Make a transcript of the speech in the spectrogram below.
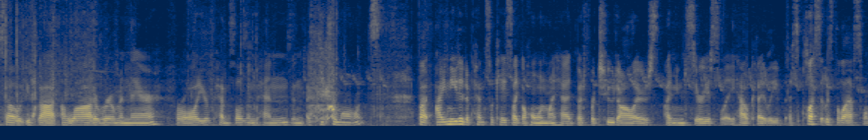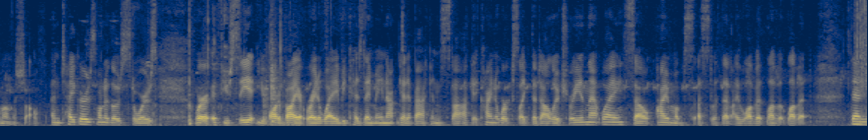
So you've got a lot of room in there for all your pencils and pens and accoutrements. But I needed a pencil case like a hole in my head. But for $2, I mean, seriously, how could I leave this? Plus, it was the last one on the shelf. And Tiger is one of those stores where if you see it, you ought to buy it right away because they may not get it back in stock. It kind of works like the Dollar Tree in that way. So I'm obsessed with it. I love it, love it, love it. Then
